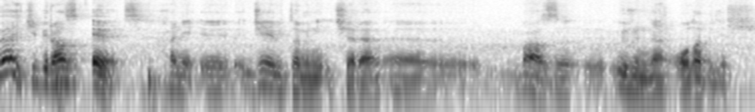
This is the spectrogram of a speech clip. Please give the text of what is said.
Belki biraz evet. Hani e, C vitamini içeren e, bazı ürünler olabilir.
